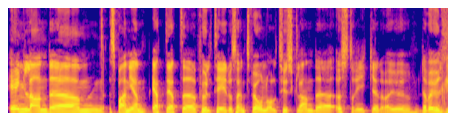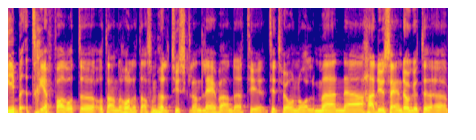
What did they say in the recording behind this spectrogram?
England, ehm, eh, Spanien 1-1 fulltid och sen 2-0 Tyskland, eh, Österrike. Det var ju, det var ju ribbträffar åt, eh, åt andra hållet där som höll Tyskland levande till, till 2-0. Men eh, hade ju sen då gått eh,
